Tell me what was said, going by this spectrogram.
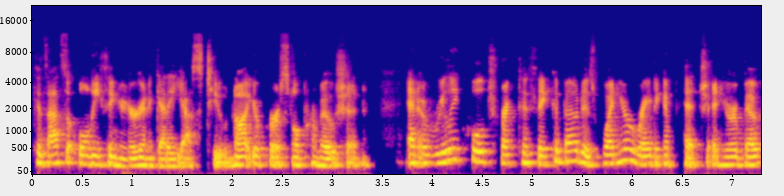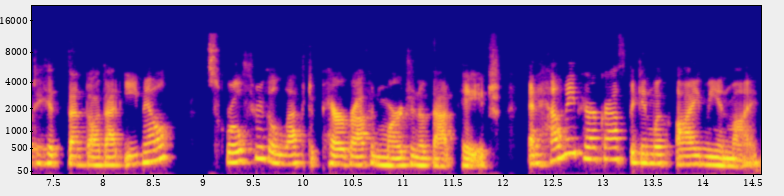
because that's the only thing you're going to get a yes to, not your personal promotion. And a really cool trick to think about is when you're writing a pitch and you're about to hit send on that email, scroll through the left paragraph and margin of that page. And how many paragraphs begin with I, me, and my?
